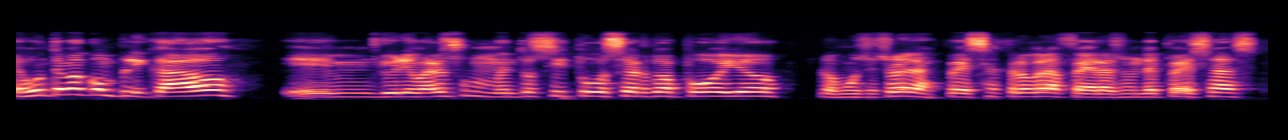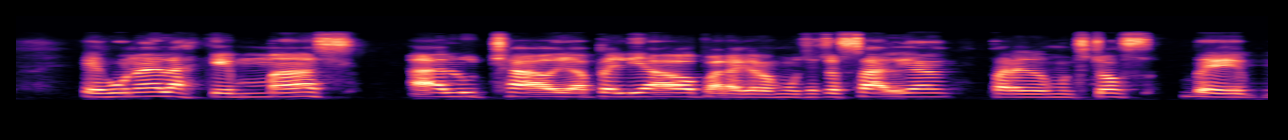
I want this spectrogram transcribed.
Es un tema complicado. Eh, en su momento sí tuvo cierto apoyo. Los muchachos de las pesas, creo que la Federación de Pesas es una de las que más ha luchado y ha peleado para que los muchachos salgan, para que los muchachos eh,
